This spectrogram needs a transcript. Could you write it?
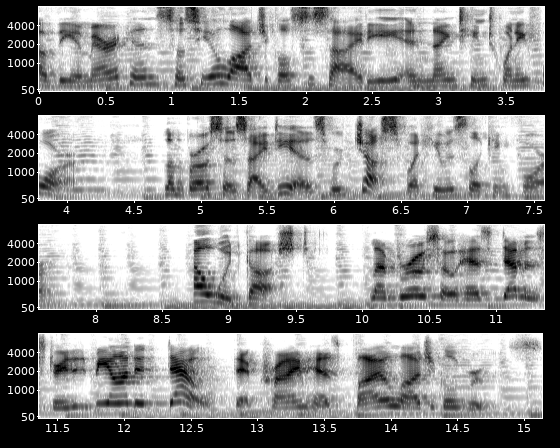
of the American Sociological Society in 1924. Lombroso's ideas were just what he was looking for. Ellwood gushed. Lombroso has demonstrated beyond a doubt that crime has biological roots.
